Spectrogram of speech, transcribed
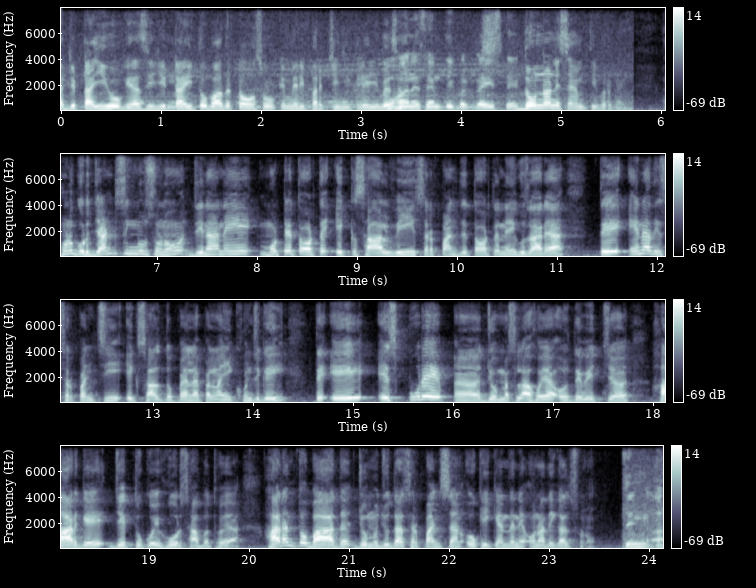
ਅੱਜ ਟਾਈ ਹੋ ਗਿਆ ਸੀ ਜੀ। ਟਾਈ ਤੋਂ ਬਾਅਦ ਟੌਸ ਹੋ ਕੇ ਮੇਰੀ ਪਰਚੀ ਨਿਕਲੀ ਜੀ ਦੋਹਾਂ ਨੇ ਸਹਿਮਤੀ ਪ੍ਰਗਟਾਈ ਇਸ ਤੇ? ਦੋਨਾਂ ਨੇ ਸਹਿਮਤੀ ਪ੍ਰਗਟਾਈ। ਹੁਣ ਗੁਰਜੰਟ ਸਿੰਘ ਨੂੰ ਸੁਣੋ ਜਿਨ੍ਹਾਂ ਨੇ ਮੋٹے ਤੌਰ ਤੇ 1 ਸਾਲ ਵੀ ਸਰਪੰਚ ਦੇ ਤੌਰ ਤੇ ਨਹੀਂ ਗੁਜ਼ਾਰਿਆ ਤੇ ਇਹਨਾਂ ਦੀ ਸਰਪੰਚੀ 1 ਸਾਲ ਤੋਂ ਪਹਿਲਾਂ ਪਹਿਲਾਂ ਹੀ ਖੁੰਝ ਗਈ ਤੇ ਇਹ ਇਸ ਪੂਰੇ ਜੋ ਮਸਲਾ ਹੋਇਆ ਉਸ ਦੇ ਵਿੱਚ ਹਾਰ ਗਏ ਜੇਤੂ ਕੋਈ ਹੋਰ ਸਾਬਤ ਹੋਇਆ। ਹਾਰਨ ਤੋਂ ਬਾਅਦ ਜੋ ਮੌਜੂਦਾ ਸਰਪੰਚ ਸਨ ਉਹ ਕੀ ਕਹਿੰਦੇ ਨੇ ਉਹਨਾਂ ਦੀ ਗੱਲ ਸੁਣੋ। ਸਿੰਘ ਅ,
